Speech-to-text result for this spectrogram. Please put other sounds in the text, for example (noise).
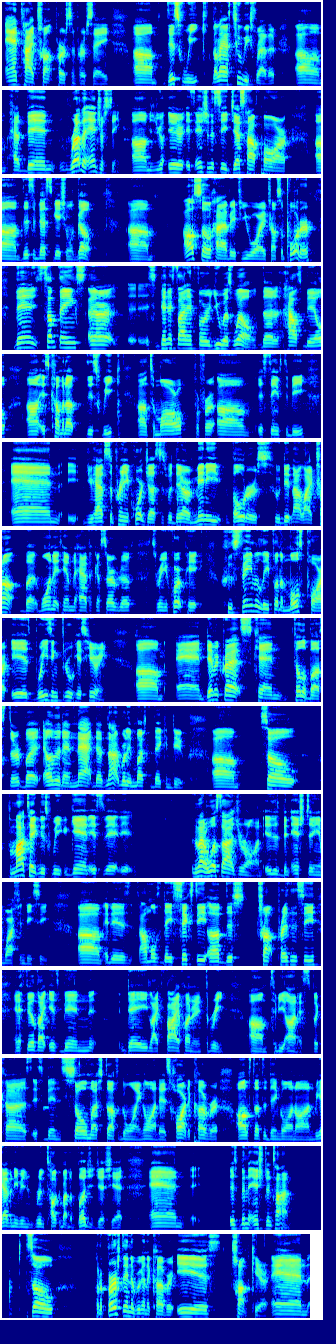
anti-Trump person per se, um, this week, the last two weeks rather, um, have been rather interesting. Um, you, it's interesting to see just how far um, this investigation will go. Also, have if you are a Trump supporter, then some things uh, it's been exciting for you as well. The House bill uh, is coming up this week, uh, tomorrow, prefer um, it seems to be, and you have Supreme Court justice, where there are many voters who did not like Trump but wanted him to have a conservative Supreme Court pick, who seemingly, for the most part, is breezing through his hearing. Um, and Democrats can filibuster, but other than that, there's not really much that they can do. Um, so, for my take this week, again, it's it, it, no matter what side you're on, it has been interesting in Washington D.C. Um, it is almost day 60 of this Trump presidency, and it feels like it's been day like 503. Um, to be honest, because it's been so much stuff going on that it's hard to cover all the stuff that's been going on. We haven't even really talked about the budget just yet, and it's been an interesting time. So, for the first thing that we're going to cover is Trump care, and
